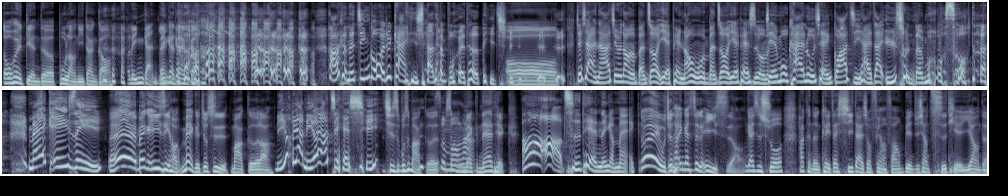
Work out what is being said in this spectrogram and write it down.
都会点的布朗尼蛋糕，灵 感灵感蛋糕。好，可能经过会去看一下，但不会特地去。哦，接下来呢，要进入到我们本周的叶片，然后我们本周的叶片是我们节目开录前瓜吉还在愚蠢的摸索的 Make Easy。哎、欸、，Make Easy 好，Make 就是。马格啦，你又要你又要解析，其实不是马格，是 magnetic 哦哦，磁铁那个 mag，对，我觉得它应该是这个意思哦，应该是说它可能可以在携带的时候非常方便，就像磁铁一样的，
